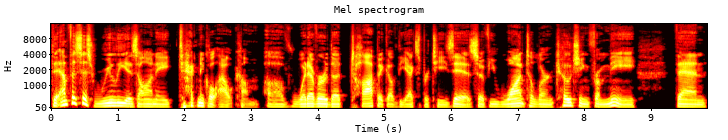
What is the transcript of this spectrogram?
the emphasis really is on a technical outcome of whatever the topic of the expertise is. So if you want to learn coaching from me, then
